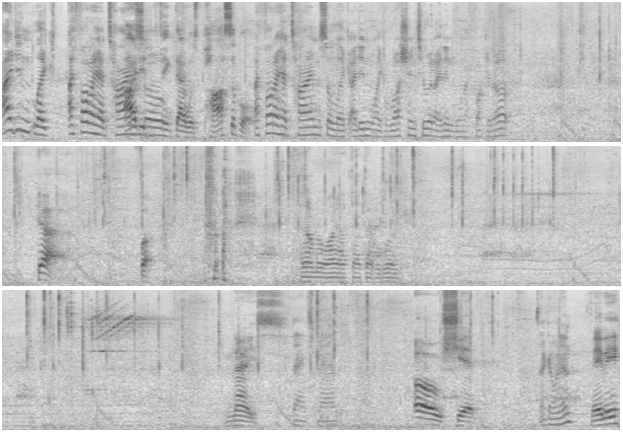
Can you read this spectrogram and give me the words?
I didn't like. I thought I had time. I didn't so- think that was possible. I thought I had time, so like I didn't like rush into it. I didn't want to fuck it up. Yeah. Fuck. I don't know why I thought that would work. Nice. Thanks, man. Oh shit. Is that going in? Maybe.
